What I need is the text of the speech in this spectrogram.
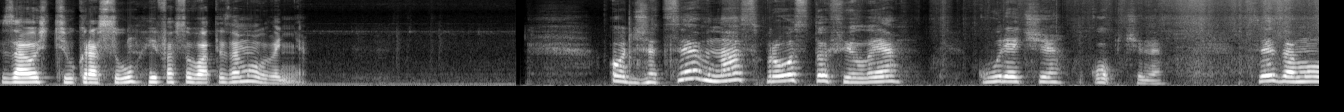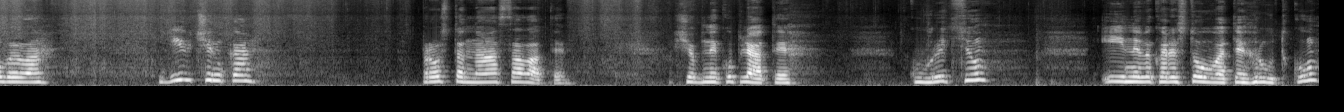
за ось цю красу і фасувати замовлення. Отже, це в нас просто філе куряче копчене. Це замовила дівчинка просто на салати. Щоб не купляти курицю і не використовувати грудку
